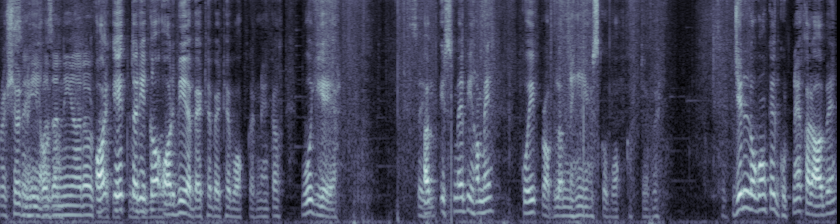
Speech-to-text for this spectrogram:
प्रेशर नहीं आ वज़न नहीं आ रहा और, और एक तरीका और भी है बैठे बैठे वॉक करने का। वो ये है। अब इसमें भी हमें कोई प्रॉब्लम नहीं है इसको वॉक करते हुए। जिन लोगों के घुटने ख़राब हैं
